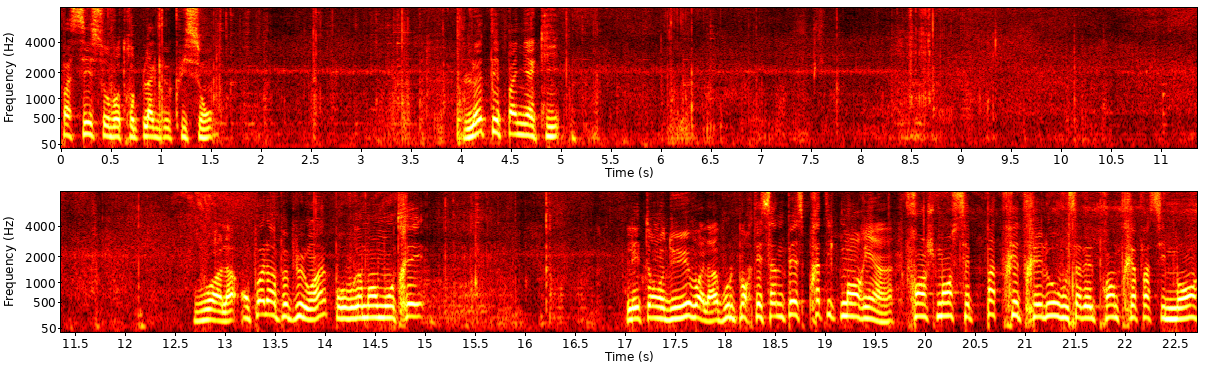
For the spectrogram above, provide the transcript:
passez sur votre plaque de cuisson. Le teppanyaki. Voilà, on peut aller un peu plus loin pour vraiment montrer l'étendue, voilà, vous le portez, ça ne pèse pratiquement rien. Franchement, c'est pas très très lourd, vous savez le prendre très facilement.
